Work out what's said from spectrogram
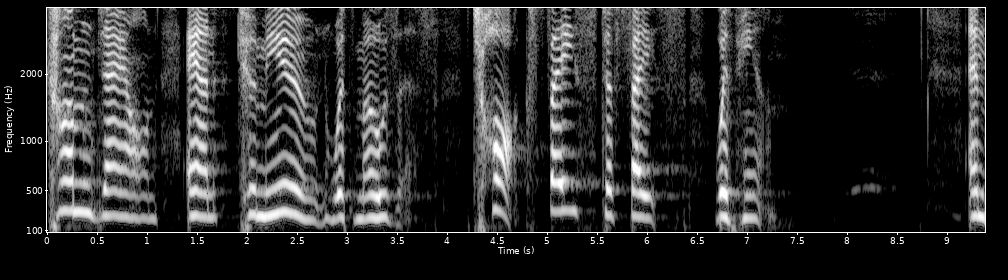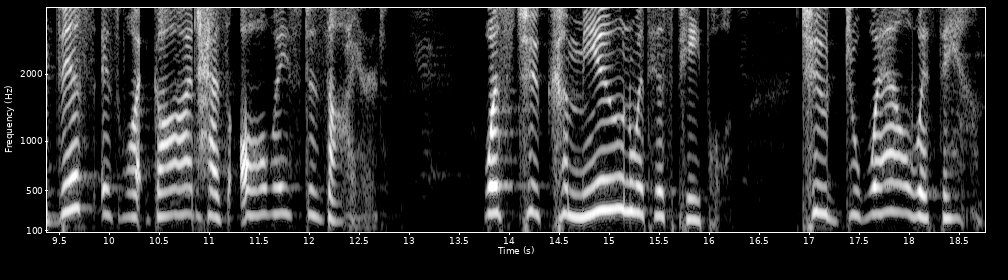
come down and commune with Moses, talk face to face with him. And this is what God has always desired was to commune with his people, to dwell with them.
